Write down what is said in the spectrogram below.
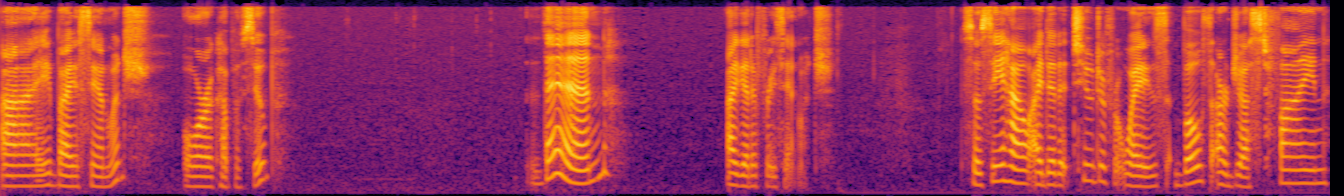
I buy a sandwich or a cup of soup, then I get a free sandwich. So see how I did it two different ways. Both are just fine.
